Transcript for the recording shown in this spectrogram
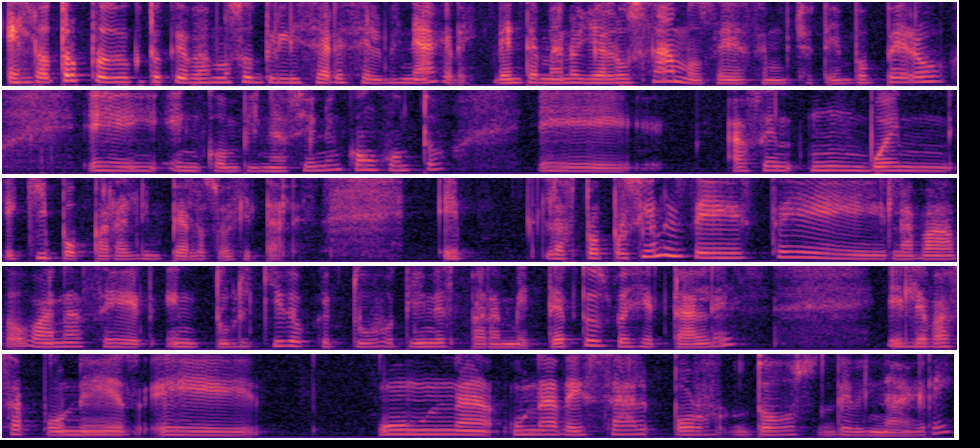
El otro producto que vamos a utilizar es el vinagre. De antemano ya lo usamos desde hace mucho tiempo, pero eh, en combinación, en conjunto, eh, hacen un buen equipo para limpiar los vegetales. Eh, las proporciones de este lavado van a ser en tu líquido que tú tienes para meter tus vegetales y le vas a poner una, una de sal por dos de vinagre.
